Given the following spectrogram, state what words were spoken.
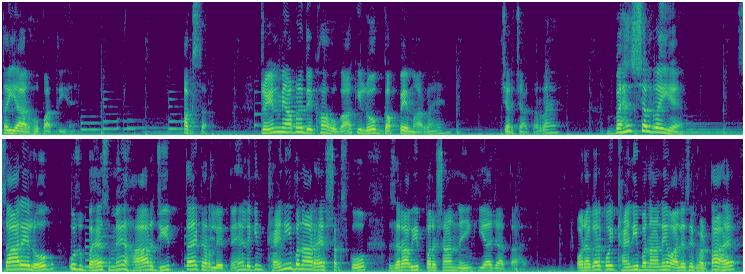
तैयार हो पाती है। अक्सर ट्रेन में आपने देखा होगा कि लोग गप्पे मार रहे हैं, चर्चा कर रहे हैं, बहस चल रही है सारे लोग उस बहस में हार जीत तय कर लेते हैं, लेकिन खैनी बना रहे शख्स को जरा भी परेशान नहीं किया जाता है। और अगर कोई खैनी बनाने वाले से भिड़ता है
